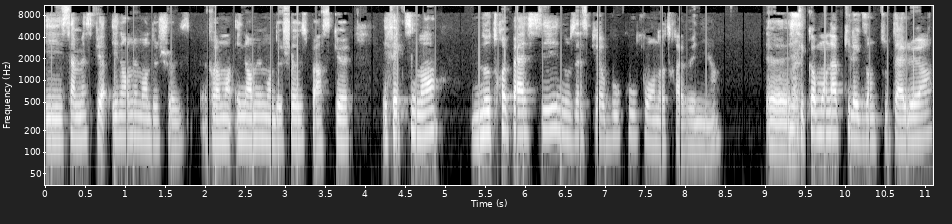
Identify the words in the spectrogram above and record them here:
Et ça m'inspire énormément de choses, vraiment énormément de choses parce que, effectivement, notre passé nous inspire beaucoup pour notre avenir. Euh, C'est comme on a pris l'exemple tout à l'heure,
